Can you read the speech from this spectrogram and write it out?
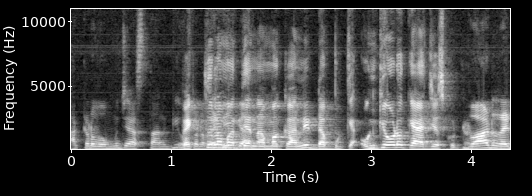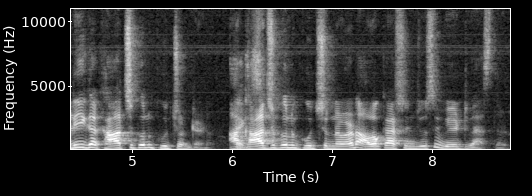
అక్కడ వమ్ము చేస్తానికి వ్యక్తుల మధ్య నమ్మకాన్ని డబ్బు ఇంకెవడో క్యాచ్ చేసుకుంటాడు వాడు రెడీగా కాచుకొని కూర్చుంటాడు. ఆ. కాచుకొని కూర్చున్నవాడు అవకాశం చూసి వేటు వేస్తాడు.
